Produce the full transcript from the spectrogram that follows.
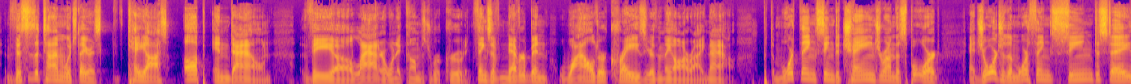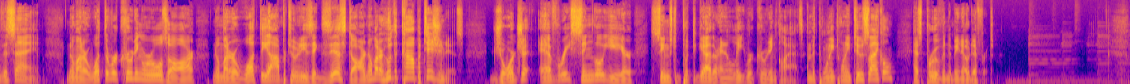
This is a time in which there is chaos up and down the uh, ladder when it comes to recruiting. Things have never been wilder, crazier than they are right now. But the more things seem to change around the sport, at Georgia, the more things seem to stay the same. No matter what the recruiting rules are, no matter what the opportunities exist are, no matter who the competition is, Georgia every single year seems to put together an elite recruiting class. And the 2022 cycle has proven to be no different.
